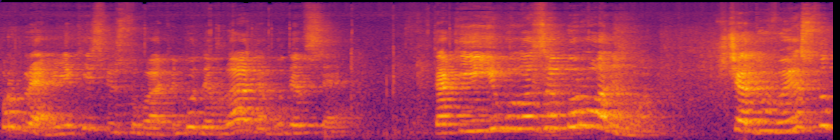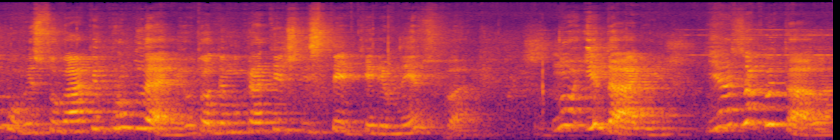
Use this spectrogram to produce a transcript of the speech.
Проблеми якісь висувати. Буде влада, буде все. Так її було заборонено ще до виступу висувати проблеми. Ото демократичний стиль керівництва. Ну і далі. Я запитала.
